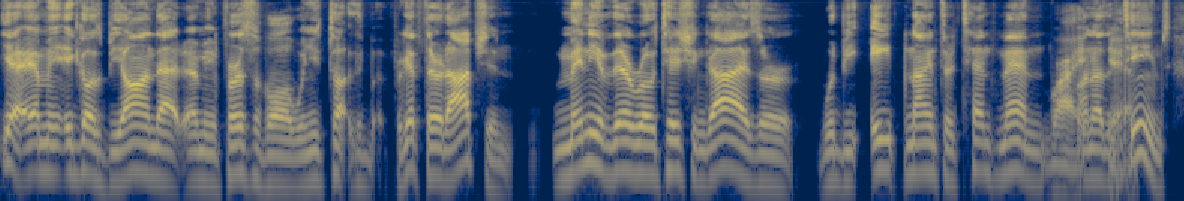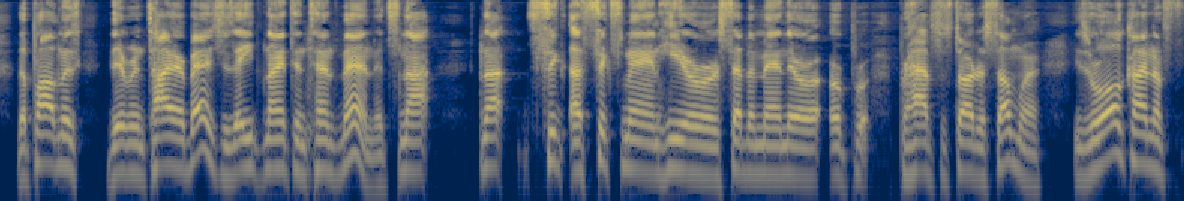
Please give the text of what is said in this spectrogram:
yeah i mean it goes beyond that i mean first of all when you talk forget third option many of their rotation guys are would be eighth ninth or tenth men Right, on other yeah. teams the problem is their entire bench is eighth ninth and tenth men it's not not six, a six man here or seven man there or, or per, perhaps a starter somewhere these are all kind of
